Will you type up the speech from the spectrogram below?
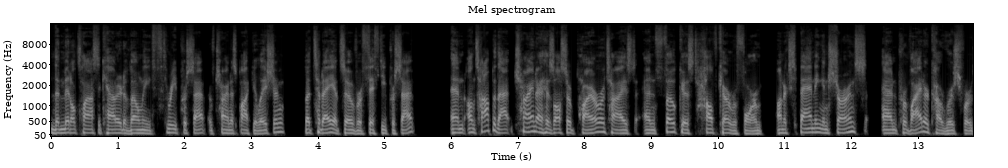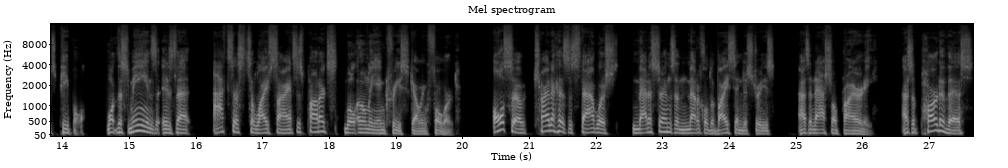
the middle class accounted of only 3% of China's population but today it's over 50%. And on top of that, China has also prioritized and focused healthcare reform on expanding insurance and provider coverage for its people. What this means is that access to life sciences products will only increase going forward. Also, China has established medicines and medical device industries as a national priority. As a part of this,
